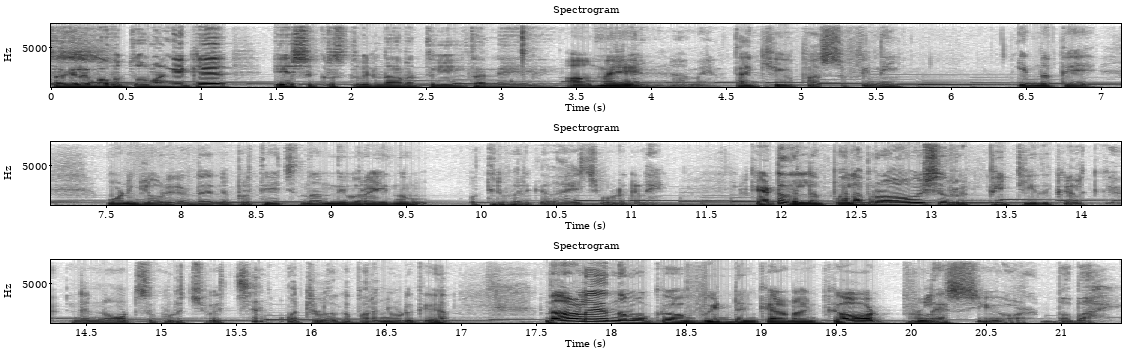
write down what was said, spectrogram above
സകല മഹത്വം അങ്ങയ്ക്ക് യേശു ക്രിസ്തുവിൻ നാമത്തിൽ തന്നെ. ആമേൻ ആമേൻ താങ്ക് യു പാസ്റ്റർ ഫിനി ഇന്നത്തെ മോർണിംഗ് ഗ്ലോറി കണ്ടതിന് പ്രത്യേകിച്ച് നന്ദി പറയുന്നു. ഒത്തിരി പേർക്ക് ഇത് അയച്ചു കൊടുക്കണേ. കേട്ടതെല്ലാം പല പ്രാവശ്യം റിപ്പീറ്റ് ചെയ്ത് കേൾക്കുക. എന്റെ നോട്ട്സ് കുറിച്ച് വെച്ച് മറ്റുള്ളവർക്ക് പറഞ്ഞു കൊടുക്കുക. നാളെ നമുക്ക് വീണ്ടും കാണാം. God bless you all bye bye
